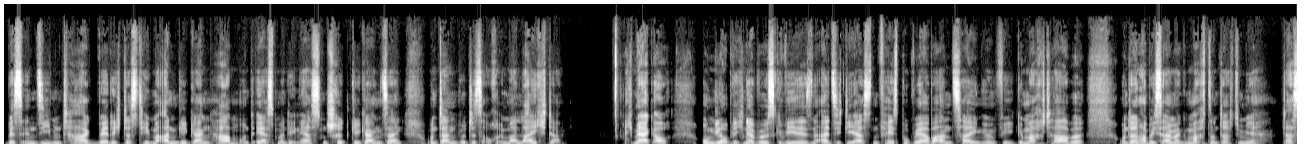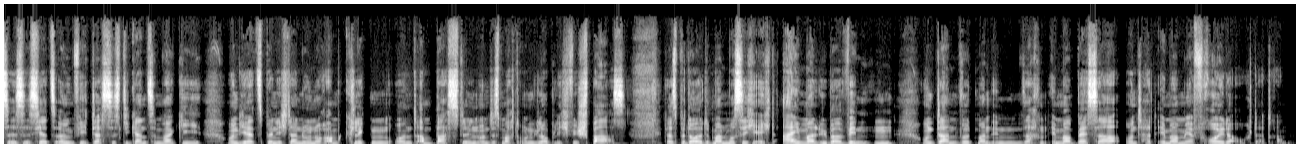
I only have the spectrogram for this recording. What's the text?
bis in sieben Tagen werde ich das Thema angegangen haben und erstmal den ersten Schritt gegangen sein und dann wird es auch immer leichter. Ich merke auch, unglaublich nervös gewesen, als ich die ersten Facebook-Werbeanzeigen irgendwie gemacht habe. Und dann habe ich es einmal gemacht und dachte mir, das ist es jetzt irgendwie, das ist die ganze Magie. Und jetzt bin ich dann nur noch am Klicken und am Basteln und es macht unglaublich viel Spaß. Das bedeutet, man muss sich echt einmal überwinden und dann wird man in Sachen immer besser und hat immer mehr Freude auch daran.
